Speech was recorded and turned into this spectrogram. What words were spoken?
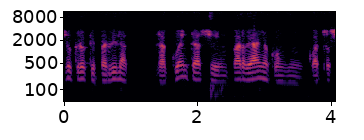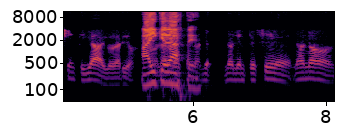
yo creo que perdí la, cuenta hace un par de años con 400 y algo, Darío. Ahí quedaste. No, le empecé, no, no,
